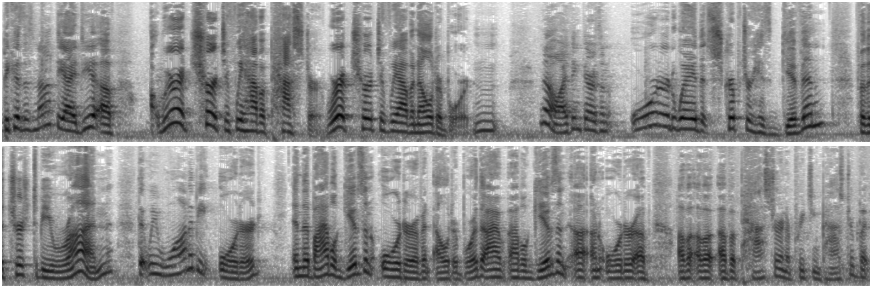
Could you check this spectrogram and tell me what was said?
Because it's not the idea of we're a church if we have a pastor, we're a church if we have an elder board. No, I think there's an ordered way that Scripture has given for the church to be run that we want to be ordered. And the Bible gives an order of an elder board. The Bible gives an, uh, an order of, of, of, a, of a pastor and a preaching pastor, but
